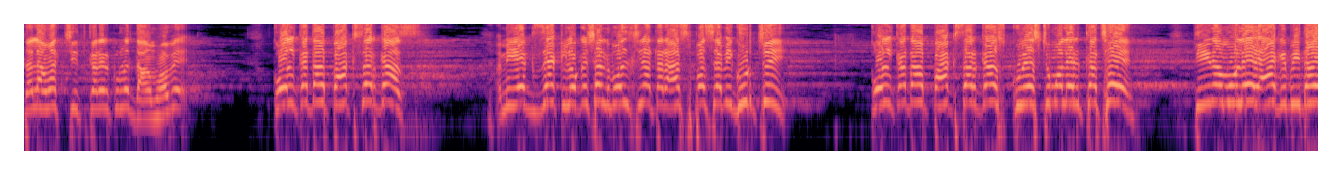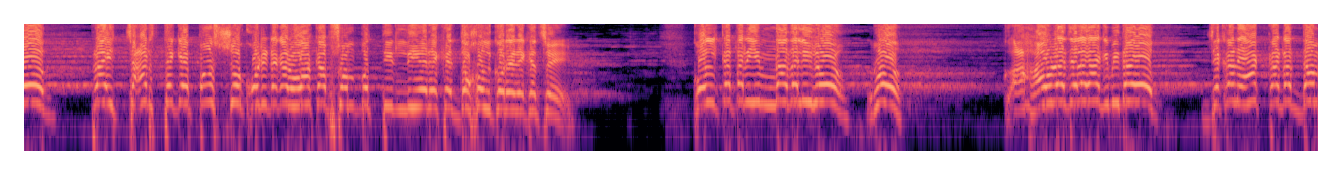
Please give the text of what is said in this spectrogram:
তাহলে আমার চিৎকারের কোনো দাম হবে? কলকাতা পার্ক সার্কাস, আমি এক্স্যাক্ট লোকেশন বলছি না, তার আশপাশে আমি ঘুরছি। কলকাতা পার্ক সার্কাস কুয়েস্ট মলের কাছে তৃণমূলের এক বিধায়ক প্রায় চার থেকে পাঁচশো কোটি টাকার ওয়াকাপ সম্পত্তি নিয়ে রেখে দখল করে রেখেছে। কলকাতার ইমদাদ আলী রো রো হাওড়া জেলার এক বিধায়ক, যেখানে এক কাটার দাম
